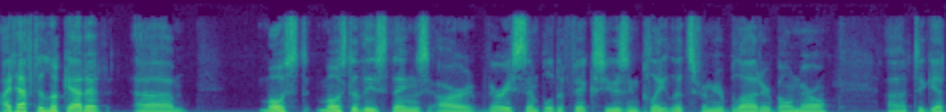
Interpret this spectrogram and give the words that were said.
I'd have to look at it. Um, most most of these things are very simple to fix using platelets from your blood or bone marrow uh, to get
